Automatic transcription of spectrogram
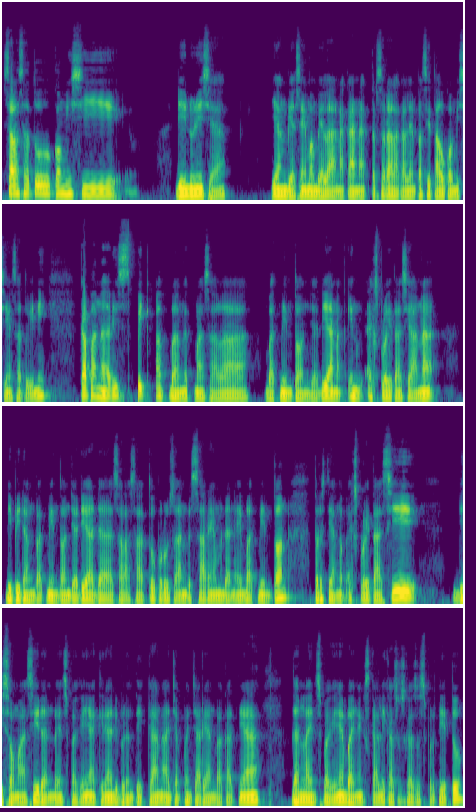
salah satu komisi di Indonesia yang biasanya membela anak-anak terserah lah kalian pasti tahu komisi yang satu ini kapan hari speak up banget masalah badminton. Jadi anak eksploitasi anak di bidang badminton. Jadi ada salah satu perusahaan besar yang mendanai badminton, terus dianggap eksploitasi, disomasi dan lain sebagainya. Akhirnya diberhentikan ajak pencarian bakatnya dan lain sebagainya. Banyak sekali kasus-kasus seperti itu.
